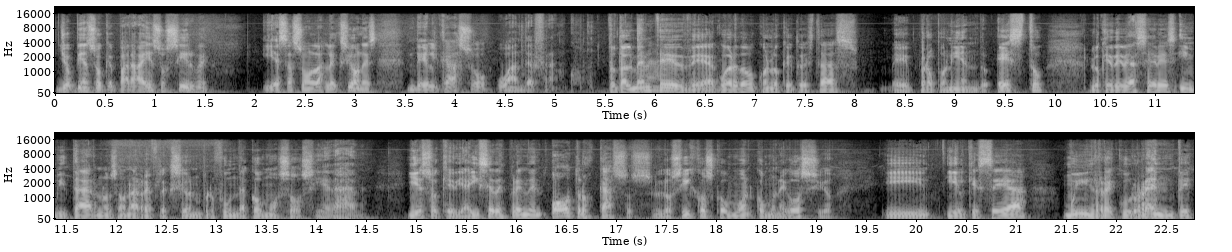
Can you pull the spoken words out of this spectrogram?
Yo pienso que para eso sirve y esas son las lecciones del caso Wander Franco. Totalmente de acuerdo con lo que tú estás eh, proponiendo. Esto lo que debe hacer es invitarnos a una reflexión profunda como sociedad. Y eso que de ahí se desprenden otros casos, los hijos como, como negocio, y, y el que sea muy recurrente,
